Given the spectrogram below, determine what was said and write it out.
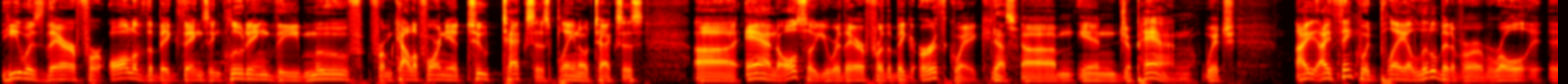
he was there for all of the big things, including the move from California to Texas, Plano, Texas. Uh, and also, you were there for the big earthquake Yes. um, in Japan, which I, I think would play a little bit of a role uh,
